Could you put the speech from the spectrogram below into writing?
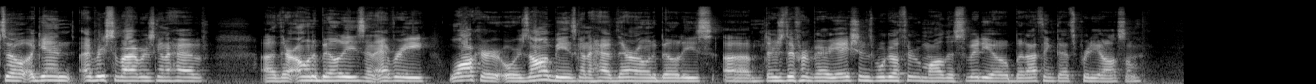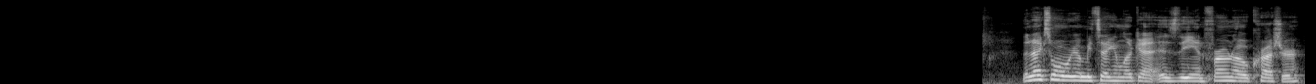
So again, every survivor is going to have uh, their own abilities, and every walker or zombie is going to have their own abilities. Uh, there's different variations. We'll go through them all this video, but I think that's pretty awesome. The next one we're going to be taking a look at is the Inferno Crusher.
